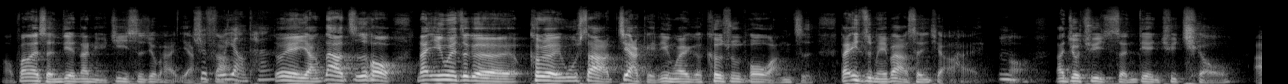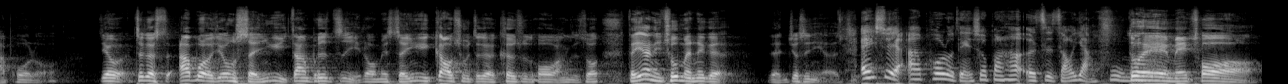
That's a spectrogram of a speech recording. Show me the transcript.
好，放在神殿，那女祭司就把他养大，去抚养他，对，养大之后，那因为这个克瑞乌萨嫁给另外一个克苏托王子，但一直没办法生小孩，嗯，那就去神殿去求阿波罗。就这个是阿波罗就用神谕，当然不是自己露面，神谕告诉这个克苏托王子说：“等一下你出门那个人就是你儿子。”哎，所以阿波罗等于说帮他儿子找养父吗？对，没错。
